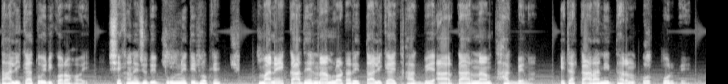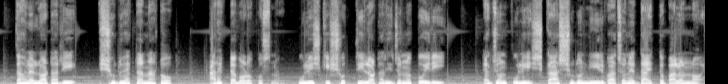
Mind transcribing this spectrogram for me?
তালিকা তৈরি করা হয়, সেখানে যদি দুর্নীতি ঢোকে মানে কাদের নাম লটারির তালিকায় থাকবে আর কার নাম থাকবে না, এটা কারা নির্ধারণ করবে? তাহলে লটারি শুধু একটা নাটক? আরেকটা বড় প্রশ্ন, পুলিশ কি সত্যি লটারির জন্য তৈরি? একজন পুলিশ কাজ শুধু নির্বাচনের দায়িত্ব পালন নয়,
